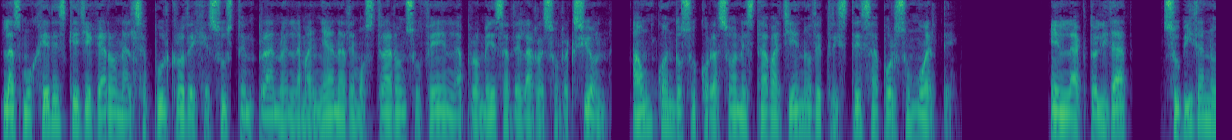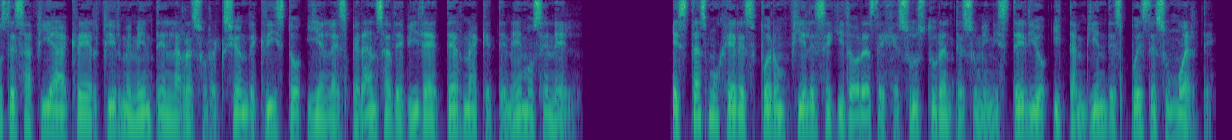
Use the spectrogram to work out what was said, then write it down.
Las mujeres que llegaron al sepulcro de Jesús temprano en la mañana demostraron su fe en la promesa de la resurrección, aun cuando su corazón estaba lleno de tristeza por su muerte. En la actualidad, su vida nos desafía a creer firmemente en la resurrección de Cristo y en la esperanza de vida eterna que tenemos en Él. Estas mujeres fueron fieles seguidoras de Jesús durante su ministerio y también después de su muerte.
